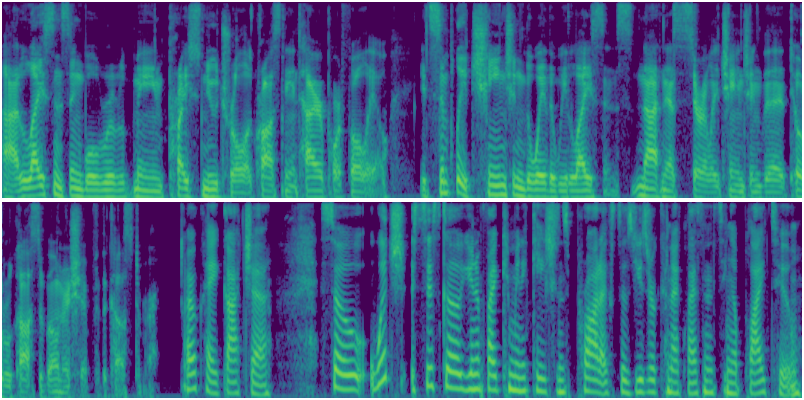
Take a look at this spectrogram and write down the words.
uh, licensing will remain price neutral across the entire portfolio. It's simply changing the way that we license, not necessarily changing the total cost of ownership for the customer. Okay, gotcha. So, which Cisco Unified Communications products does User Connect licensing apply to?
